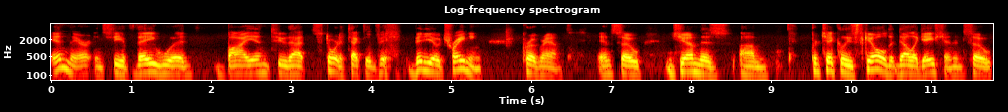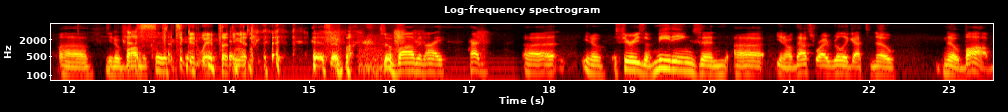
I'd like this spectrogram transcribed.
in there and see if they would buy into that store detective video training program. And so Jim is um, particularly skilled at delegation, and so uh, you know Bob. That's, that's, a good way of putting it. so, so Bob and I had uh, you know a series of meetings and uh, you know that's where i really got to know know bob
